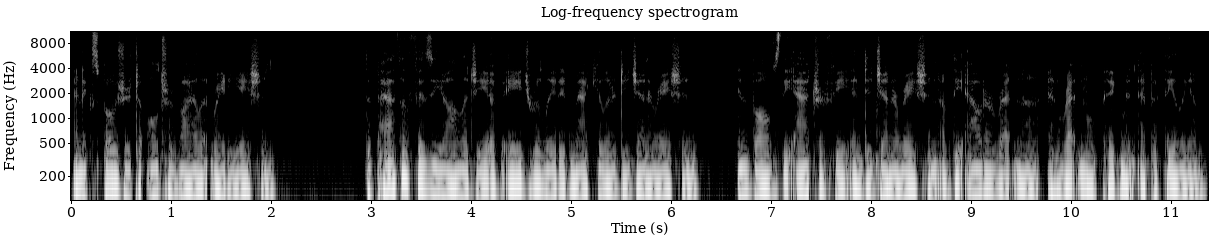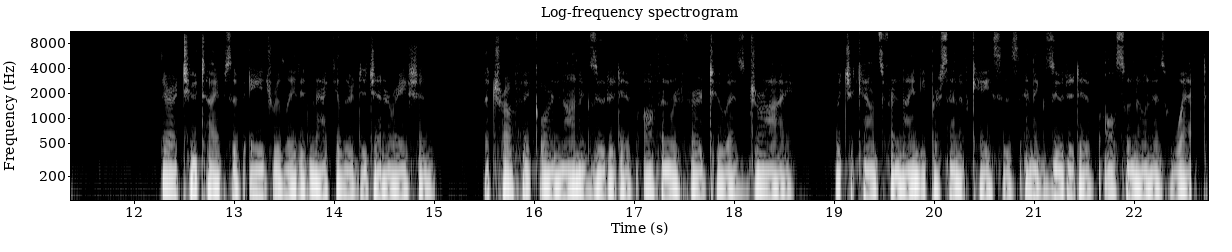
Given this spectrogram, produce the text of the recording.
and exposure to ultraviolet radiation. The pathophysiology of age-related macular degeneration involves the atrophy and degeneration of the outer retina and retinal pigment epithelium. There are two types of age-related macular degeneration, atrophic or non-exudative, often referred to as dry, which accounts for 90% of cases, and exudative, also known as wet.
